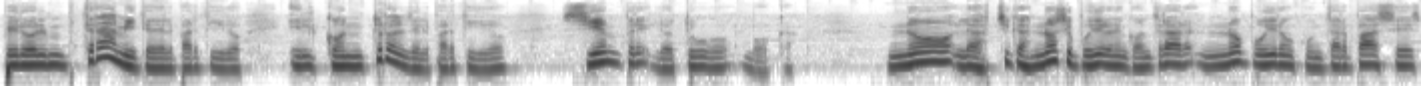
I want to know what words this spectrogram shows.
pero el trámite del partido, el control del partido, siempre lo tuvo Boca. No, las chicas no se pudieron encontrar, no pudieron juntar pases.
